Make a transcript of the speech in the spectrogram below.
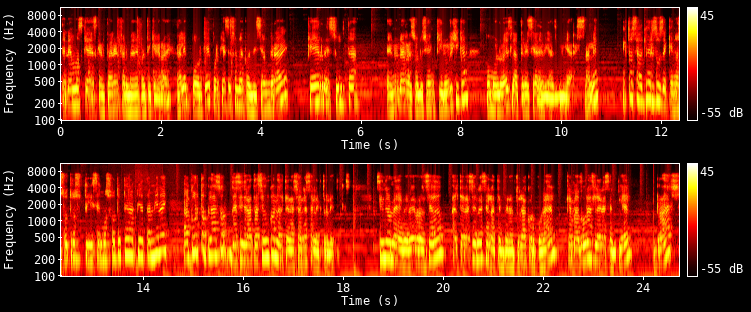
tenemos que descartar enfermedad hepática grave. ¿Vale? ¿Por qué? Porque esa es una condición grave resulta en una resolución quirúrgica, como lo es la atresia de vías biliares. ¿Sale? Efectos adversos de que nosotros utilicemos fototerapia también hay. A corto plazo, deshidratación con alteraciones electrolíticas. Síndrome de bebé bronceado, alteraciones en la temperatura corporal, quemaduras leves en piel, rash,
